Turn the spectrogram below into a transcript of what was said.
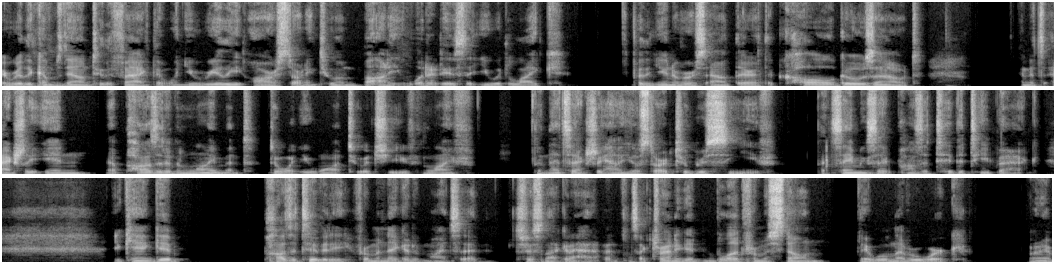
It really comes down to the fact that when you really are starting to embody what it is that you would like for the universe out there, the call goes out and it's actually in a positive alignment to what you want to achieve in life, then that's actually how you'll start to receive that same exact positivity back. You can't get positivity from a negative mindset. It's just not going to happen. It's like trying to get blood from a stone. It will never work. Right.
